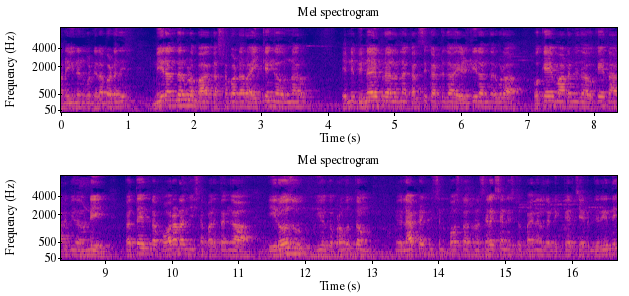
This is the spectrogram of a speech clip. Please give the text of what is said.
మన యూనియన్ కూడా నిలబడ్డది. మీరందరూ కూడా బాగా కష్టపడ్డారు ఐక్యంగా ఉన్నారు. ఎన్ని భిన్నాభిప్రాయాలు ఉన్నా కలిసికట్టుగా ఎల్టీలు అందరూ కూడా ఒకే మాట మీద ఒకే తాటి మీద ఉండి పెద్ద ఎత్తున పోరాటం చేసిన ఫలితంగా ఈరోజు ఈ యొక్క ప్రభుత్వం ల్యాబ్ టెక్నీషియన్ పోస్టుల సెలక్షన్ లిస్టు ఫైనల్గా డిక్లేర్ చేయడం జరిగింది.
